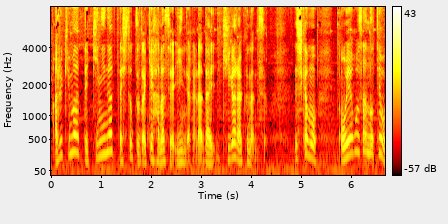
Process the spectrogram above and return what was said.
歩き回って気になった人とだけ話せばいいんだから気が楽なんですよ。でしかも親御さんの手を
